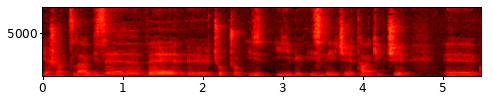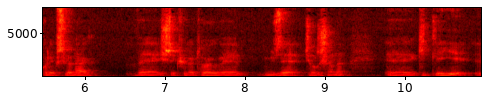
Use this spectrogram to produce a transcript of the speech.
yaşattılar bize ve e, çok çok iz- iyi bir izleyici, takipçi, e, koleksiyoner ve işte küratör ve müze çalışanı e, kitleyi e,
